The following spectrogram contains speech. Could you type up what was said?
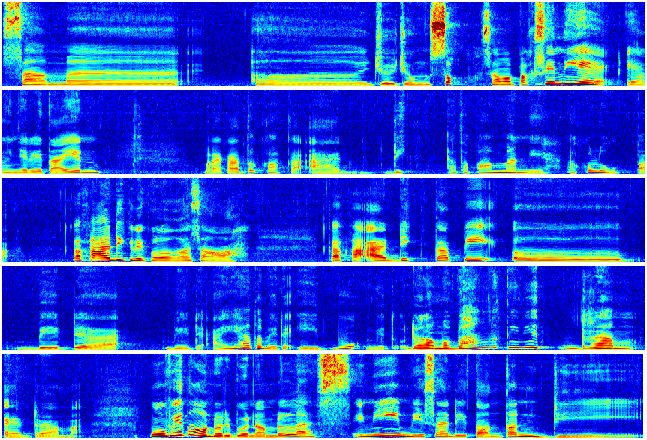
sama uh, Jo Jung Suk, sama Park Shin Hye yang nyeritain mereka tuh kakak adik atau paman ya, aku lupa. Kakak adik deh kalau nggak salah kakak adik tapi uh, beda beda ayah atau beda ibu gitu. Udah lama banget ini drama eh drama. Movie tahun 2016. Ini bisa ditonton di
